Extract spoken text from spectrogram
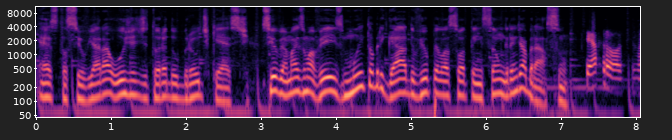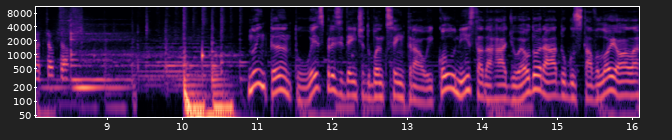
Esta Silvia Araújo, editora do Broadcast. Silvia, mais uma vez, muito obrigado, viu, pela sua atenção. Um grande abraço. Até a próxima. Tchau, tchau. No entanto, o ex-presidente do Banco Central e colunista da Rádio Eldorado, Gustavo Loyola,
